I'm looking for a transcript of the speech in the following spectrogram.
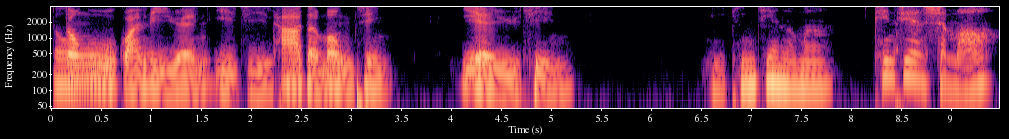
动物管理员以及他的梦境。叶雨婷，你听见了吗？听见什么？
